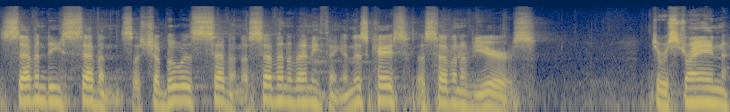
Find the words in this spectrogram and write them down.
77s. A Shabuah is seven, a seven of anything. In this case, a seven of years. To restrain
